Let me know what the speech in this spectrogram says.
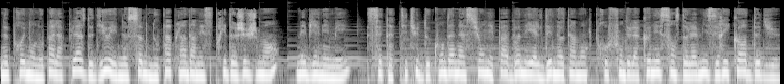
ne prenons-nous pas la place de Dieu et ne sommes-nous pas pleins d'un esprit de jugement? Mais bien aimé, cette attitude de condamnation n'est pas bonne et elle dénote un manque profond de la connaissance de la miséricorde de Dieu.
